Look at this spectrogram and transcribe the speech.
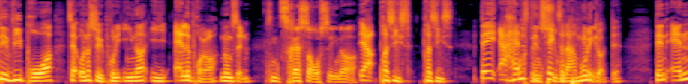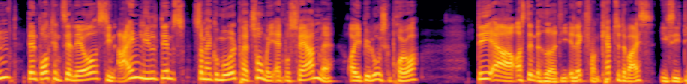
det, vi bruger til at undersøge proteiner i alle prøver nogensinde. Sådan 60 år senere. Ja, præcis, præcis. Det er hans en detektor, der har muliggjort det. Den anden, den brugte han til at lave sin egen lille dims, som han kunne måle på atomer i atmosfæren med, og i biologiske prøver. Det er også den, der hedder de Electron Capture Device, ECD.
